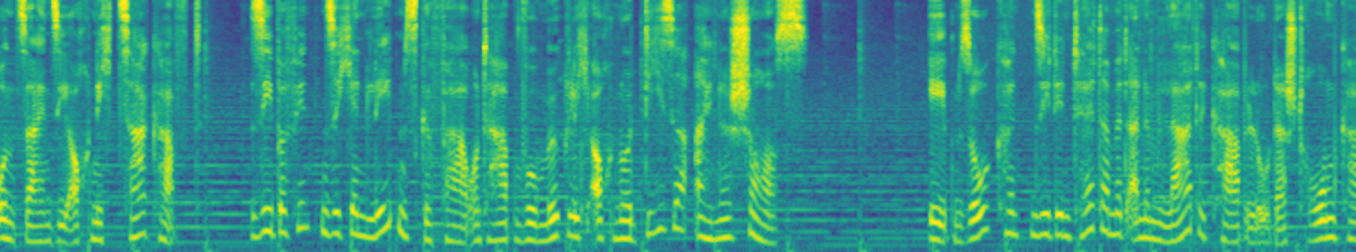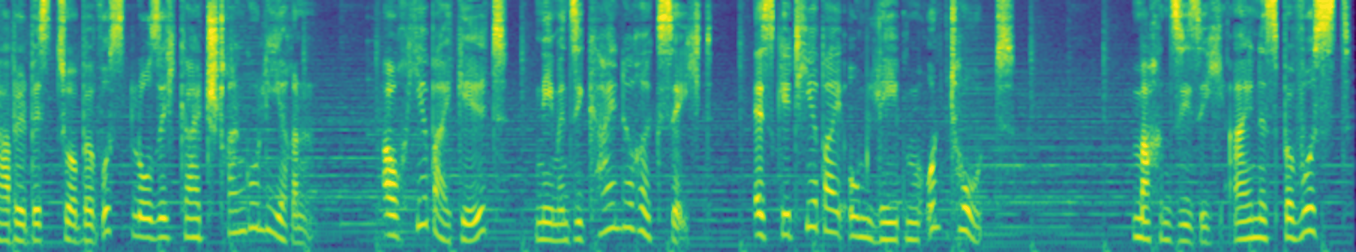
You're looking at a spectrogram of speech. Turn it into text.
und seien Sie auch nicht zaghaft. Sie befinden sich in Lebensgefahr und haben womöglich auch nur diese eine Chance. Ebenso könnten Sie den Täter mit einem Ladekabel oder Stromkabel bis zur Bewusstlosigkeit strangulieren. Auch hierbei gilt, nehmen Sie keine Rücksicht. Es geht hierbei um Leben und Tod. Machen Sie sich eines bewusst.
